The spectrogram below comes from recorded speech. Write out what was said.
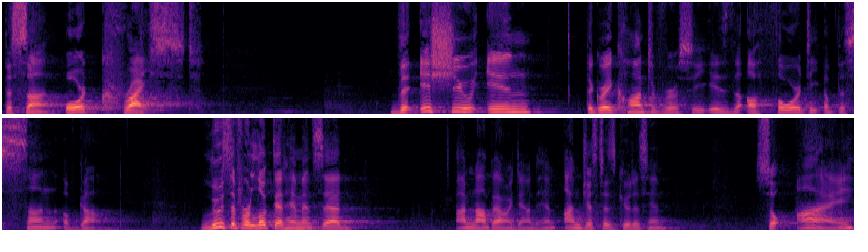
The Son, or Christ. The issue in the great controversy is the authority of the Son of God. Lucifer looked at him and said, I'm not bowing down to him. I'm just as good as him. So I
